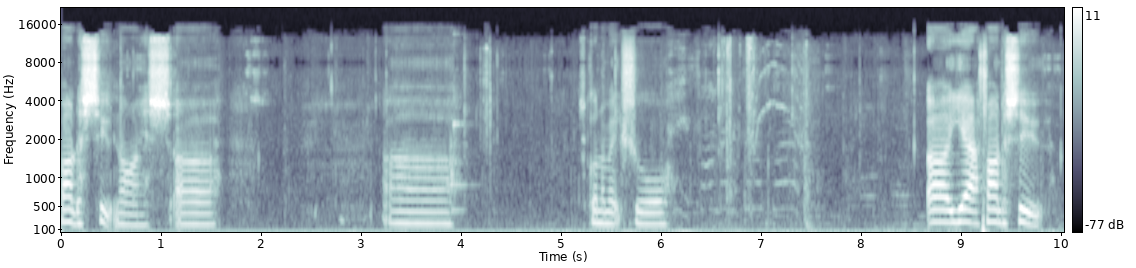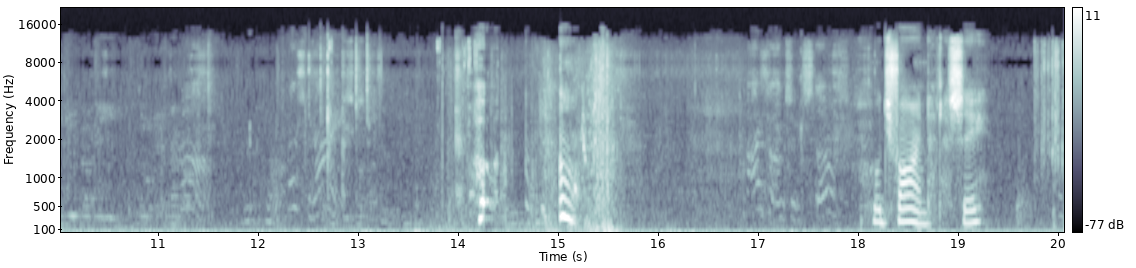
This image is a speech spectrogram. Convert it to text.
Found a suit. Nice. Uh. Uh. Just gonna make sure. Uh, yeah, I found a suit. Stuff. what'd you find? Let's see. Some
